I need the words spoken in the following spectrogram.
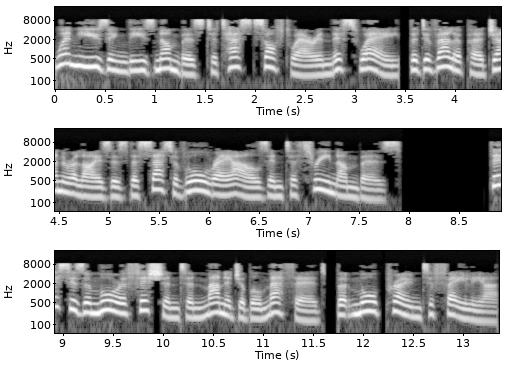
When using these numbers to test software in this way, the developer generalizes the set of all reals into three numbers. This is a more efficient and manageable method, but more prone to failure.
